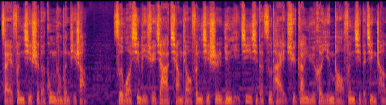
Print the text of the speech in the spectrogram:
在分析师的功能问题上，自我心理学家强调分析师应以积极的姿态去干预和引导分析的进程，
